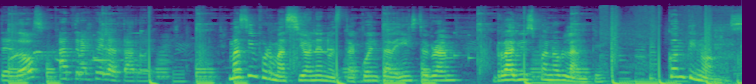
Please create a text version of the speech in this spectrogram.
de 2 a 3 de la tarde. Más información en nuestra cuenta de Instagram, Radio Hispanohablante. Continuamos.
